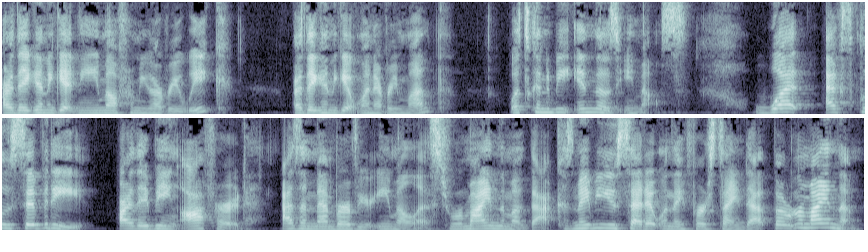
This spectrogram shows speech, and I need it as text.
Are they going to get an email from you every week? Are they going to get one every month? What's going to be in those emails? What exclusivity are they being offered as a member of your email list? Remind them of that because maybe you said it when they first signed up, but remind them.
